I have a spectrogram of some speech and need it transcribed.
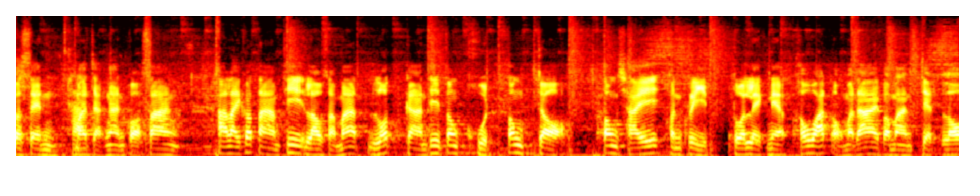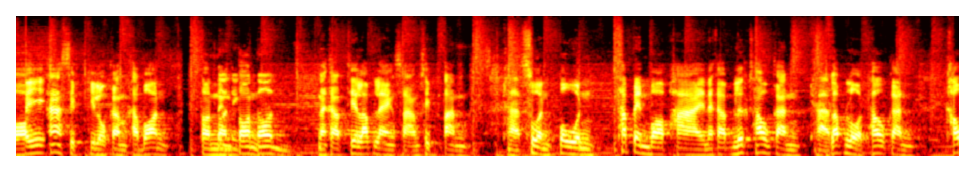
30%มาจากงานก่อสร้าง อะไรก็ตามที่เราสามารถลดการที่ต้องขุดต้องเจาะต้องใช้คอนกรีตตัวเหล็กเนี่ยเขาวัดออกมาได้ประมาณ 750 กิโลกรัมคาร์บอนต่อหนึ่งต่อหนึ่งต้นต้นนะครับที่รับแรง 30 ตันครับส่วนปูนถ้าเป็นบอพายนะครับลึกเท่ากันครับรับโหลดเท่ากันเขา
